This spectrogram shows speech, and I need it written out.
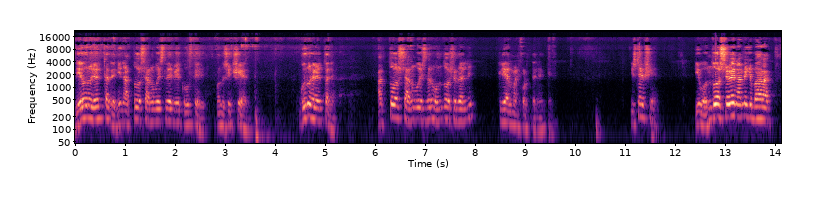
ದೇವರು ಹೇಳ್ತಾರೆ, ನೀನು ಹತ್ತು ವರ್ಷ ಅನುಭವಿಸಲೇಬೇಕು ಅಂತೇಳಿ ಒಂದು ಶಿಕ್ಷೆಯನ್ನು. ಗುರು ಹೇಳ್ತಾನೆ, ಹತ್ತು ವರ್ಷ ಅನುಭವಿಸಿದ್ರೆ ಒಂದು ವರ್ಷದಲ್ಲಿ ಕ್ಲಿಯರ್ ಮಾಡಿಕೊಡ್ತೇನೆ ಅಂತೇಳಿ. ಇಷ್ಟೇ ವಿಷಯ. ಈ ಒಂದು ವರ್ಷವೇ ನಮಗೆ ಭಾರ ಆಗ್ತದೆ.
